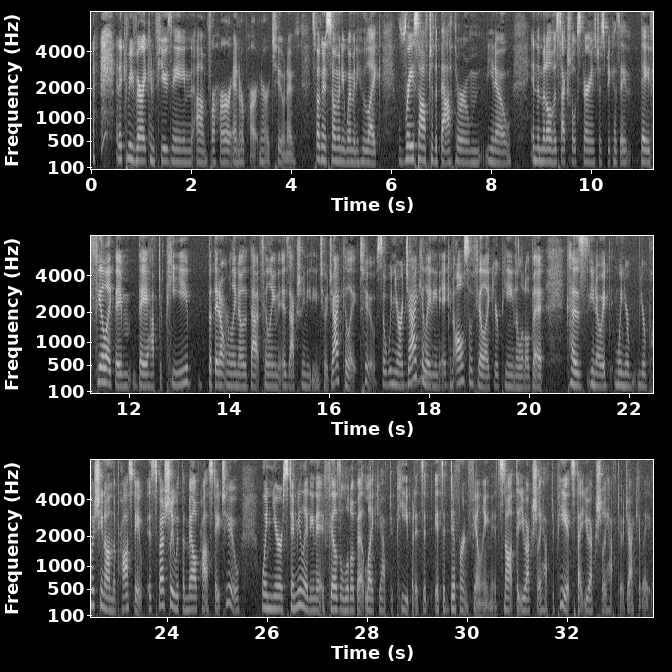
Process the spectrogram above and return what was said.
it can be very confusing um, for her and her partner, too. And I've spoken to so many women who like race off to the bathroom, you know, in the middle of a sexual experience just because they, they feel like they, they have to pee, but they don't really know that that feeling is actually needing to ejaculate too. So when you're ejaculating, it can also feel like you're peeing a little bit because you know it, when you're you're pushing on the prostate, especially with the male prostate too. When you're stimulating it, it feels a little bit like you have to pee, but it's a it's a different feeling. It's not that you actually have to pee; it's that you actually have to ejaculate.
